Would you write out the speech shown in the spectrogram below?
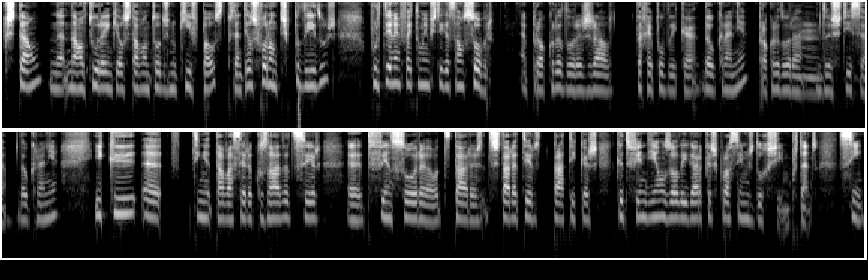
questão, na, na, altura em que eles estavam todos no Kiev Post, portanto, eles foram despedidos por terem feito uma investigação sobre a Procuradora-Geral da República da Ucrânia, Procuradora hum. de Justiça da Ucrânia, e que uh, tinha, estava a ser acusada de ser uh, defensora ou de estar, a, de estar a ter práticas que defendiam os oligarcas próximos do regime. Portanto, sim,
